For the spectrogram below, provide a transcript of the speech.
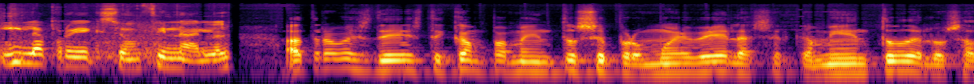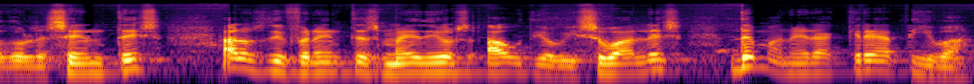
y la proyección final. A través de este campamento se promueve el acercamiento de los adolescentes a los diferentes medios audiovisuales de manera creativa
